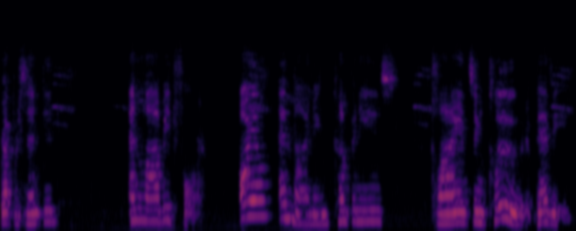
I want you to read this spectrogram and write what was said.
Represented and lobbied for. Oil and mining companies. Clients include a bevy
